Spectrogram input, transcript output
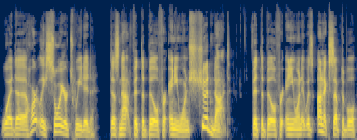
What uh, Hartley Sawyer tweeted does not fit the bill for anyone, should not fit the bill for anyone. It was unacceptable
